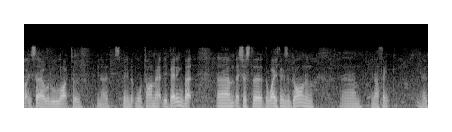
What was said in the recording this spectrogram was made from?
Like you say, I would have liked to have, you know, spent a bit more time out there batting, but um, that's just the the way things have gone, and um, you know, I think, you know,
